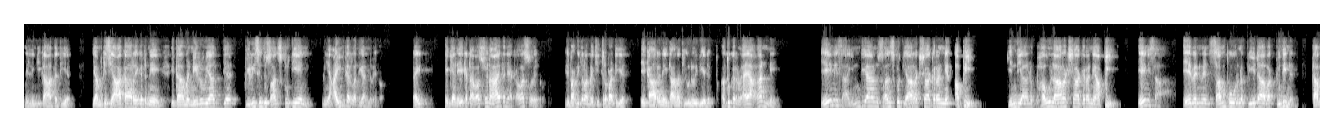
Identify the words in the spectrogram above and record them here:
මේ ලිංගික ආතතිය යම්කිසි ආකාරයකට මේ ඊටාම නිර්ව්‍යාජ්‍ය පිරිසිදු සංස්කෘතියෙන් මේ අයින් කරලා තියන්න වෙනවා. රයිට්? ඒ කියන්නේ ඒකට අවශ්‍ය වෙන ආයතනයක් අවශ්‍ය වෙනවා. ඉතින් මම හිතනවා මේ චිත්‍රපටිය ඒ කාරණේ ඊටාම තියුණු විදියට අතු කරන අය අහන්නේ. ඒ නිසා ඉන්දියානු සංස්කෘතිය ආරක්ෂා කරන්නේ අපි. ඉන්දියානු පවුල ආරක්ෂා කරන්නේ අපි. ඒ නිසා ඒ වෙනුවෙන් සම්පූර්ණ පීඩාවක් විඳින, තම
